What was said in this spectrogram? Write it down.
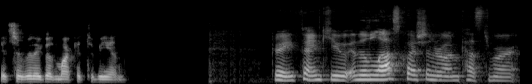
it's a really good market to be in. Great, thank you. And then last question around customer.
